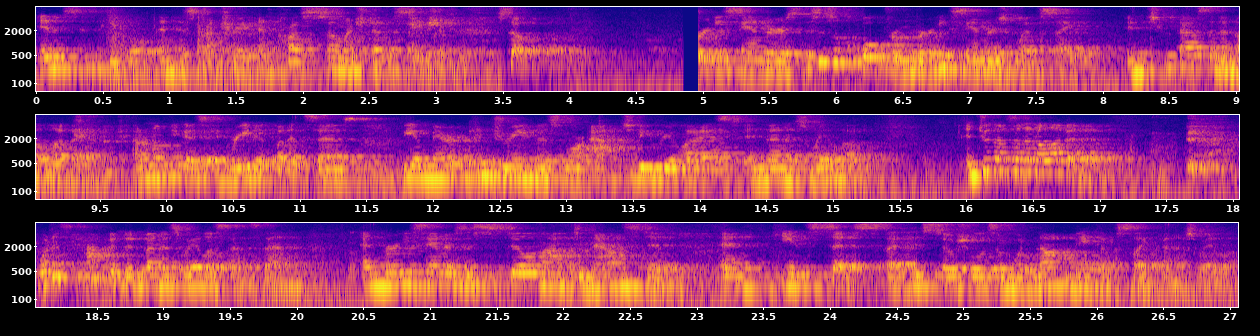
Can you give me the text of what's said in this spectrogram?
innocent people in his country and caused so much devastation. So, Bernie Sanders, this is a quote from Bernie Sanders' website in 2011. I don't know if you guys can read it, but it says, The American dream is more apt to be realized in Venezuela. In 2011, what has happened in Venezuela since then? And Bernie Sanders has still not denounced it, and he insists that his socialism would not make us like Venezuela.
